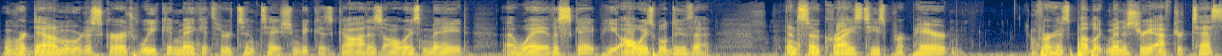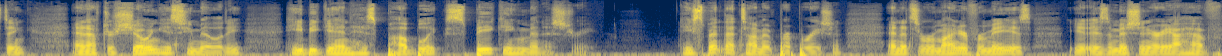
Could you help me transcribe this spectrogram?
when we're down, when we're discouraged, we can make it through temptation because God has always made a way of escape. He always will do that. And so Christ, He's prepared for His public ministry after testing and after showing His humility. He began His public speaking ministry. He spent that time in preparation. And it's a reminder for me as, as a missionary, I have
